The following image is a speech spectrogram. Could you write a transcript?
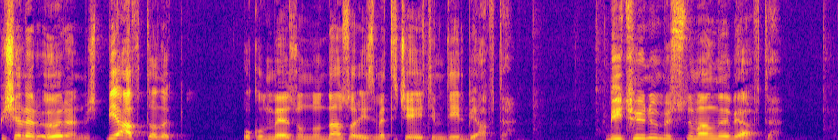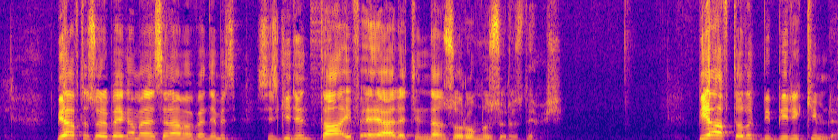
Bir şeyler öğrenmiş. Bir haftalık. Okul mezunluğundan sonra hizmet içi eğitim değil bir hafta. Bütünü Müslümanlığı bir hafta. Bir hafta sonra Peygamber aleyhisselam efendimiz siz gidin Taif eyaletinden sorumlusunuz demiş. Bir haftalık bir birikimle.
